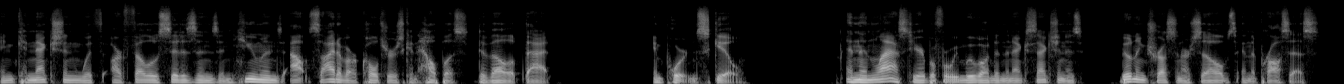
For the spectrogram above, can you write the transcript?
and connection with our fellow citizens and humans outside of our cultures can help us develop that important skill. And then last here before we move on to the next section is building trust in ourselves and the process.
